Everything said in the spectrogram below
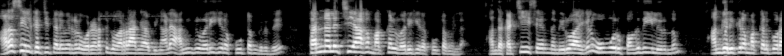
அரசியல் கட்சி தலைவர்கள் ஒரு இடத்துக்கு வர்றாங்க அப்படின்னாலே அங்கு வருகிற கூட்டம்ங்கிறது தன்னெழுச்சியாக மக்கள் வருகிற கூட்டம் இல்லை. அந்த கட்சியை சேர்ந்த நிர்வாகிகள் ஒவ்வொரு பகுதியிலிருந்தும் அங்கே இருக்கிற மக்களுக்கு ஒரு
